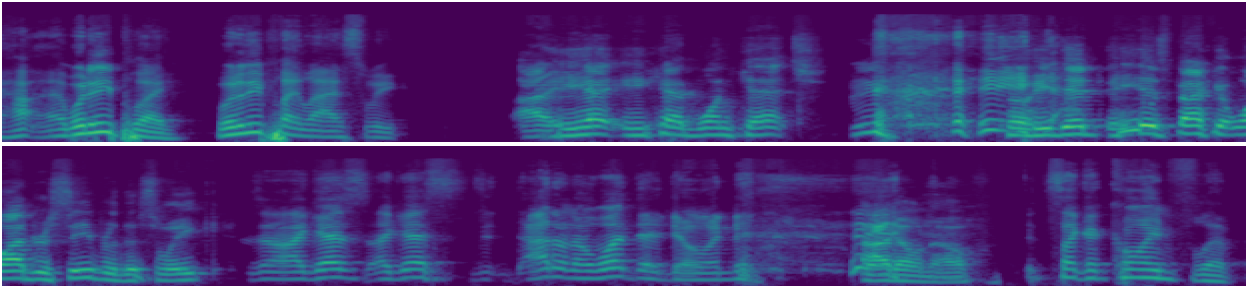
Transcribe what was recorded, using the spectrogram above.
How- What did he play? What did he play last week? Uh, he had he had one catch. so So he did he is back at wide receiver this week. So I guess I guess I don't know what they're doing. I don't know. It's like a coin flip.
